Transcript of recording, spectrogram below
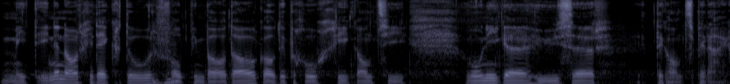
mit Innenarchitektur, mhm. von beim Bad an, geht über Küche, ganze Wohnungen, Häuser, den ganzen Bereich.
